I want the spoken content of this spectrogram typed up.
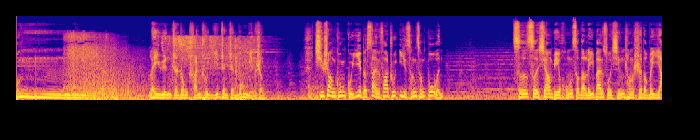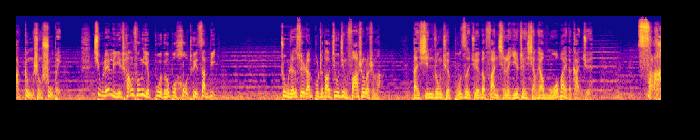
嗡！雷云之中传出一阵阵嗡鸣声。其上空诡异的散发出一层层波纹。此次相比红色的雷斑所形成时的威压更胜数倍，就连李长风也不得不后退暂避。众人虽然不知道究竟发生了什么，但心中却不自觉地泛起了一阵想要膜拜的感觉。刺啦！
